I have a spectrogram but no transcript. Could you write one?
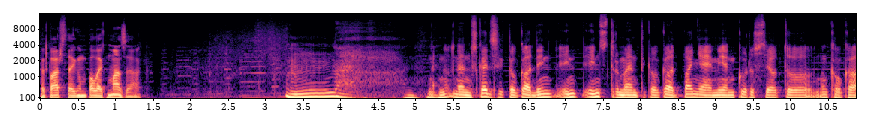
Vai pārsteigumu paliek mazāk? Mm. Nē, nu, nē, nu skaidrs, ka kaut kādi in, in, instrumenti, kaut kādi paņēmieni, kurus jau tu nu, kaut kā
